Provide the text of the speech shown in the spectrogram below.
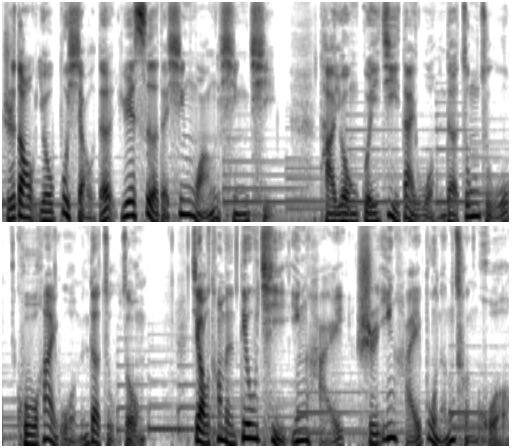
直到有不晓得约瑟的新王兴起，他用诡计待我们的宗族，苦害我们的祖宗，叫他们丢弃婴孩，使婴孩不能存活。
